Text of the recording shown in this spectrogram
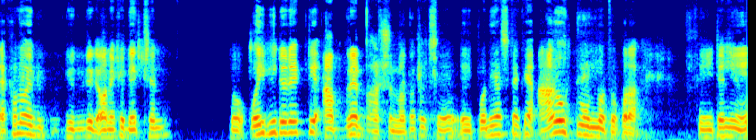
এখনও ওই ভিডিওটি অনেকে দেখছেন। তো ওই ভিডিওর একটি আপগ্রেড ভার্সন অর্থাৎ হচ্ছে এই পলিহাসটাকে আরও একটু উন্নত করা, সেইটা নিয়ে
